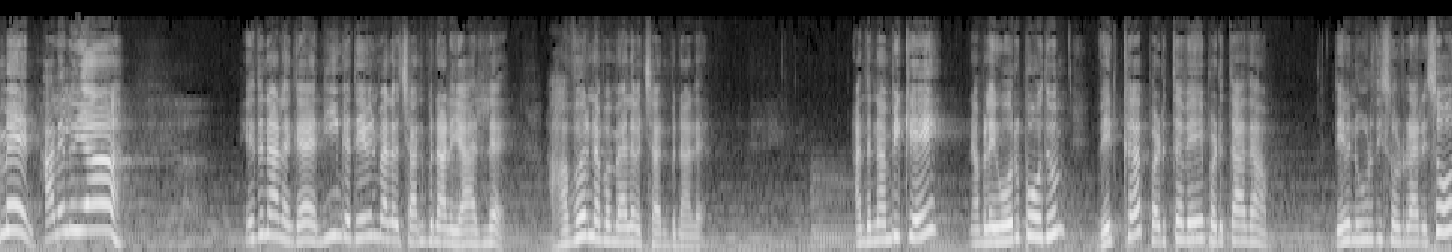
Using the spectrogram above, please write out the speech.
அமேன் அலலுயா எதனாலங்க? நீங்க தேவன் மேல வச்ச அன்புனாலயா? இல்ல. அவர் நம்ம மேல வச்ச அன்புனால. அந்த நம்பிக்கை நம்மளை ஒருபோதும் வெட்கப்படுத்தவே படுத்தாதாம். தேவன் உறுதி சொல்றாரு. சோ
